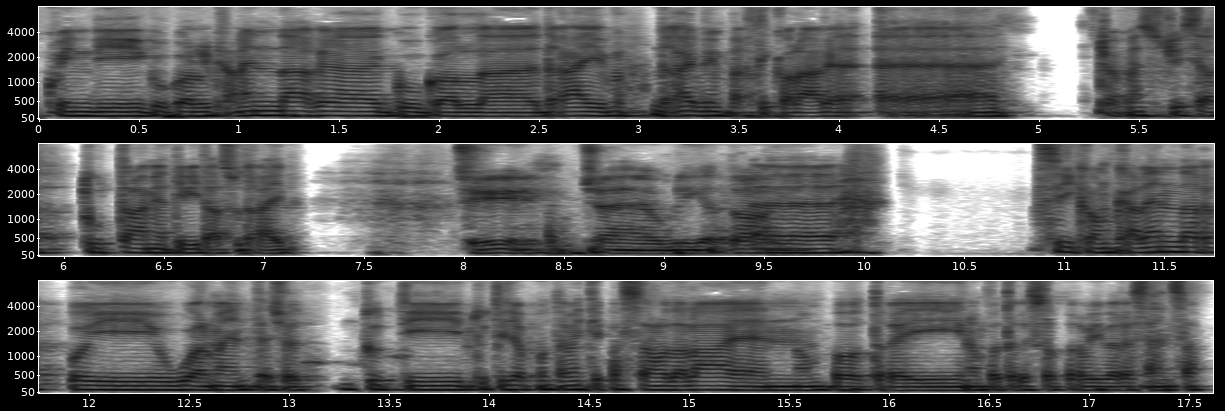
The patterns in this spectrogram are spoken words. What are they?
Quindi Google Calendar, Google Drive, Drive in particolare, eh, cioè penso ci sia tutta la mia attività su Drive. Sì, cioè è obbligatorio. Eh, sì, con Calendar poi ugualmente, cioè tutti, tutti, gli appuntamenti passano da là e non potrei, non potrei sopravvivere senza.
